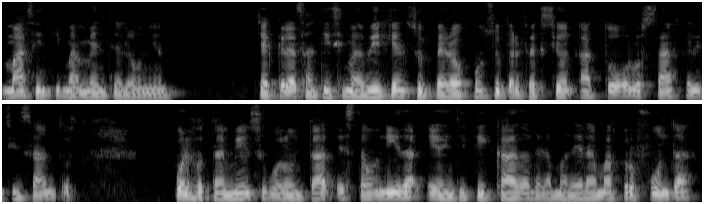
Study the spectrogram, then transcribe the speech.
más íntimamente la unión, ya que la Santísima Virgen superó con su perfección a todos los ángeles y santos. Por eso también su voluntad está unida e identificada de la manera más profunda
